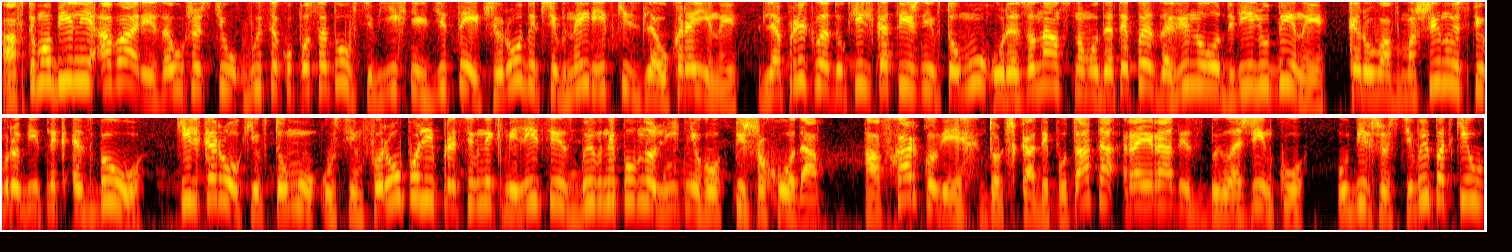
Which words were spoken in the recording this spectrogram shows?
Автомобільні аварії за участю високопосадовців, їхніх дітей чи родичів не рідкість для України. Для прикладу, кілька тижнів тому у резонансному ДТП загинуло дві людини. Керував машиною співробітник СБУ. Кілька років тому у Сімферополі працівник міліції збив неповнолітнього пішохода. А в Харкові дочка депутата райради збила жінку. У більшості випадків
